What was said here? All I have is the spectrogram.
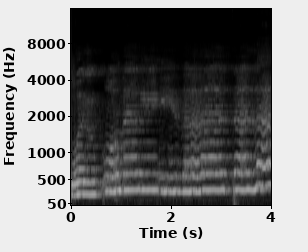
والقمر إذا تلاها.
